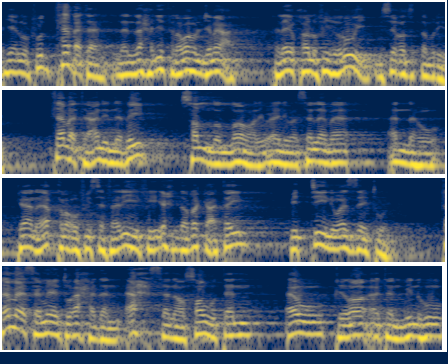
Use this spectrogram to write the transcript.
هي المفروض ثبت لأن ذا حديث رواه الجماعة فلا يقال فيه روي بصيغة التمريض. ثبت عن النبي صلى الله عليه وآله وسلم أنه كان يقرأ في سفره في إحدى الركعتين بالتين والزيتون. فما سمعت أحدا أحسن صوتا أو قراءة منه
